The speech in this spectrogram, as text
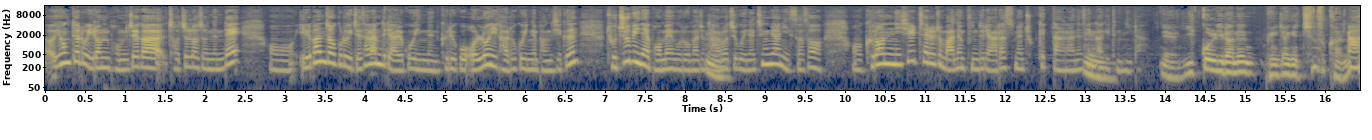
어, 형태로 이런 범죄가 저질러졌는데 어 일반적으로 이제 사람들이 알고 있는 그리고 언론이 다루고 있는 방식은 조주빈의 범행으로만 좀 음. 다뤄지고 음. 있는 측면이 있어서 어 그런 실체를 좀 많은 분들이 알았으면 좋겠다라는 생각이 음. 듭니다. 예, 이꼴이라는 굉장히 친숙한 아.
